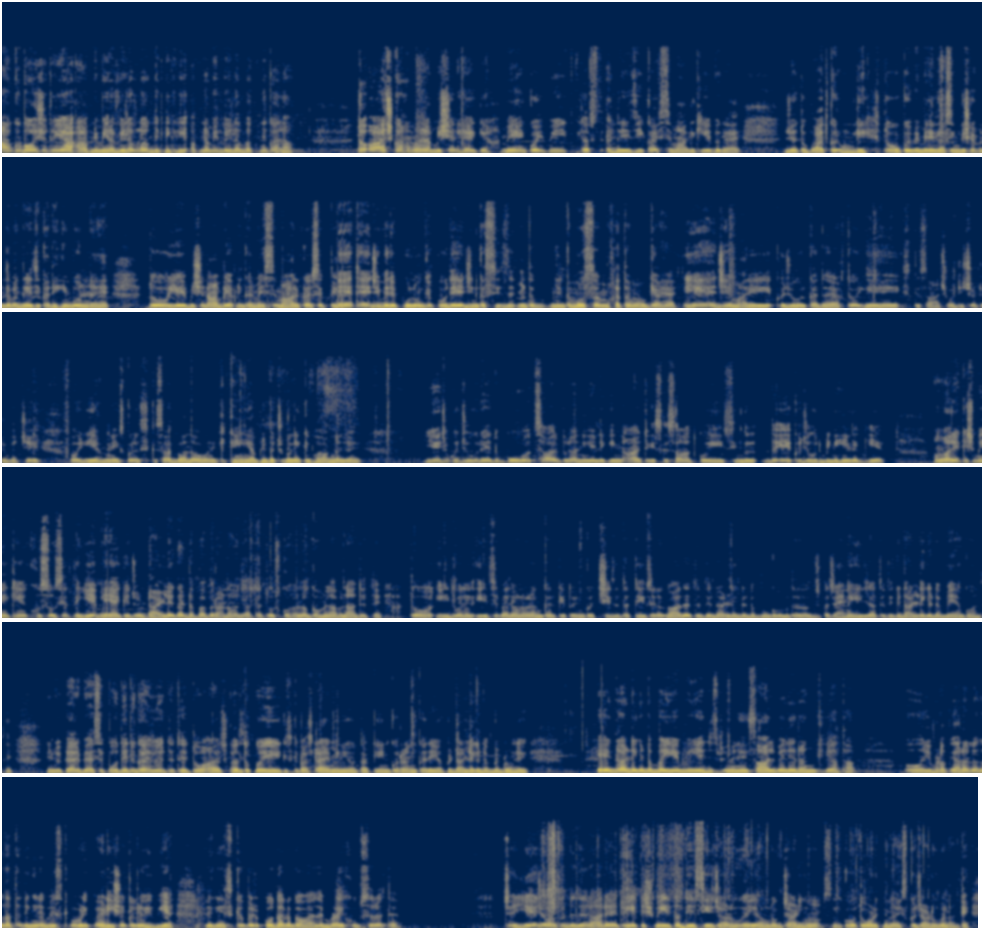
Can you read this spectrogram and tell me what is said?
आपको बहुत शुक्रिया, आपने मेरा वेला व्लॉग देखने के लिए अपना भी वेला वक्त निकाला। तो आज का हमारा मिशन है कि हमें कोई भी लफ्ज़ अंग्रेज़ी का इस्तेमाल किए बगैर जो तो बात करूँगी। तो कोई भी मैंने लफ्ज़ इंग्लिश का मतलब अंग्रेज़ी का नहीं बोलना है तो ये मिशन आप भी अपने घर में इस्तेमाल कर सकते हैं। ये थे जी मेरे फूलों के पौधे, जिनका सीज़न मतलब जिनका मौसम ख़त्म हो गया है। ये है जी हमारे खजूर का दरख्त, और ये है इसके साथ छोटे छोटे बच्चे, और ये हमने इसको इसके साथ बांधा हुआ है कि कहीं अपने बच्चों को लेकर भाग ना जाए। ये जो खजूर है तो बहुत साल पुरानी है, लेकिन आज तक इसके साथ कोई सिंगल मतलब एक खजूर भी नहीं लगी है। हमारे कश्मीर की एक खसूसियत ये भी है कि जो डाले का डब्बा पुराना हो जाता है तो उसको हम लोग गमला बना देते हैं। तो ईद वाले, ईद से पहले लोग रंग करके तो इनको अच्छी से तरतीब से लगा देते थे डाले के डब्बों को। मतलब बचाए नहीं जाते थे कि डाले के डब्बे हैं कौन से। इन पर प्यारे प्यारे पौधे लगाए हुए होते थे। तो आजकल तो कोई किसी के पास टाइम ही नहीं होता कि इनको रंग करे या फिर डाले के डब्बे ढूंढे। एक डाले का डब्बा ये भी है जिसमें मैंने साल पहले रंग किया था और ये बड़ा प्यारा लग रहा था, लेकिन अभी इसकी बड़ी पैड़ी शक्ल हुई भी है। लेकिन इसके ऊपर पौधा लगा हुआ है, बड़ा ही खूबसूरत है। अच्छा ये जो आपको नज़र आ रहा है तो ये कश्मीर का देसी झाड़ू है, ये हम लोग झाड़ियों को तोड़ के ना इसको झाड़ू बनाते हैं।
